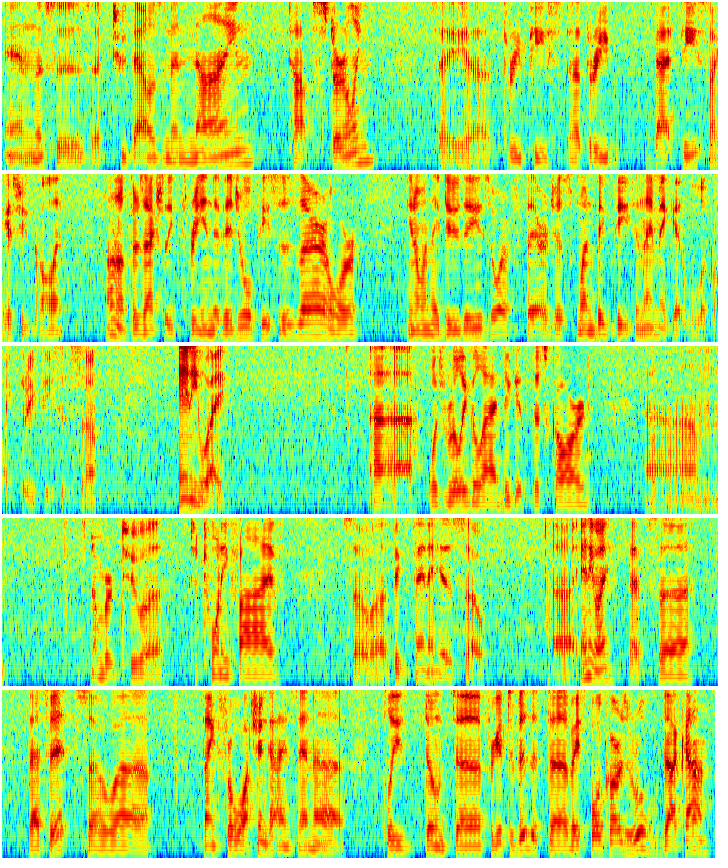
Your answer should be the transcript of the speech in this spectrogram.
and this is a 2009 Topps Sterling. It's a uh, three-piece, uh, three bat piece, I guess you'd call it. I don't know if there's actually three individual pieces there, or you know when they do these, or if they're just one big piece and they make it look like three pieces. So anyway, uh, was really glad to get this card. Um, it's numbered to uh, to 25. So a uh, big fan of his. So uh, anyway, that's uh, that's it. So uh, thanks for watching, guys, and uh, please don't uh, forget to visit baseballcardsrule.com.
